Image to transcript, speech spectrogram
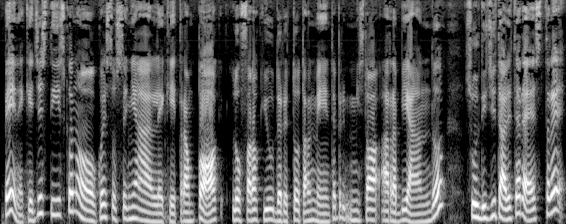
Bene, che gestiscono questo segnale che tra un po' lo farò chiudere totalmente, mi sto arrabbiando, sul digitale terrestre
